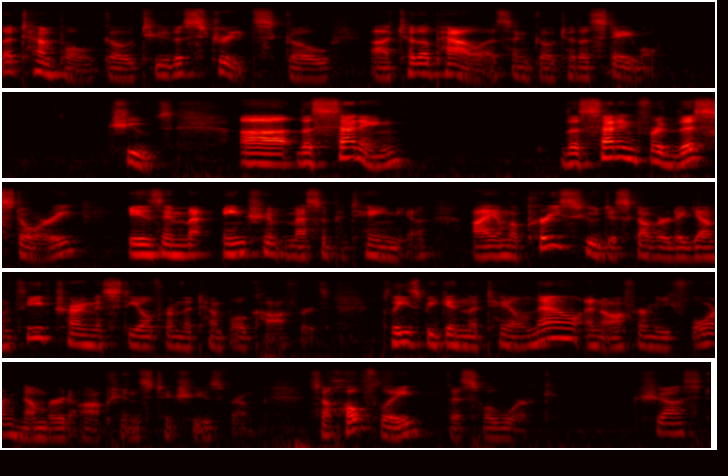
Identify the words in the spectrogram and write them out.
the temple, go to the streets, go uh, to the palace, and go to the stable. Choose. Uh, the setting, the setting for this story is in ancient Mesopotamia. I am a priest who discovered a young thief trying to steal from the temple coffers. Please begin the tale now and offer me four numbered options to choose from. So hopefully this will work just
